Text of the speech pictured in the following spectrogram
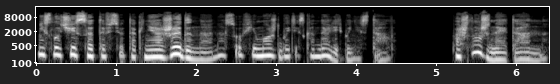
Не случись это все так неожиданно, она Софье, может быть, и скандалить бы не стала. Пошла же на это Анна.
